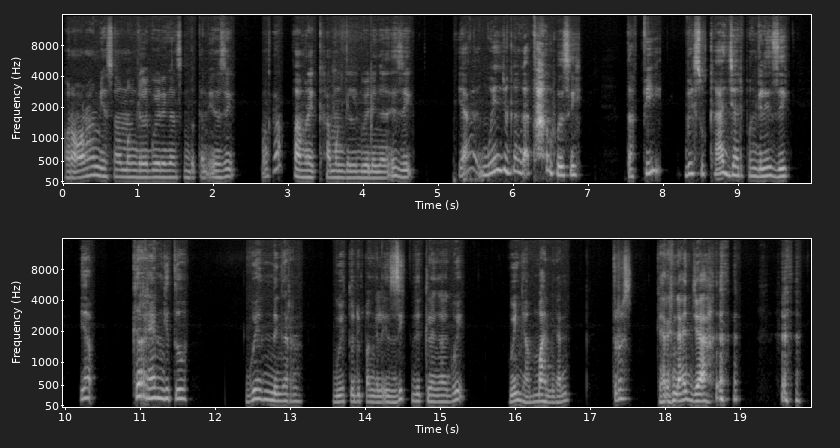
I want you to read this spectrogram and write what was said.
orang-orang biasa manggil gue dengan sebutan Izik. Mengapa mereka manggil gue dengan Izik? Ya, gue juga nggak tahu sih. Tapi gue suka aja dipanggil Izik. Ya, keren gitu. Gue denger gue tuh dipanggil Izik di telinga gue, gue nyaman kan. Terus keren aja.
